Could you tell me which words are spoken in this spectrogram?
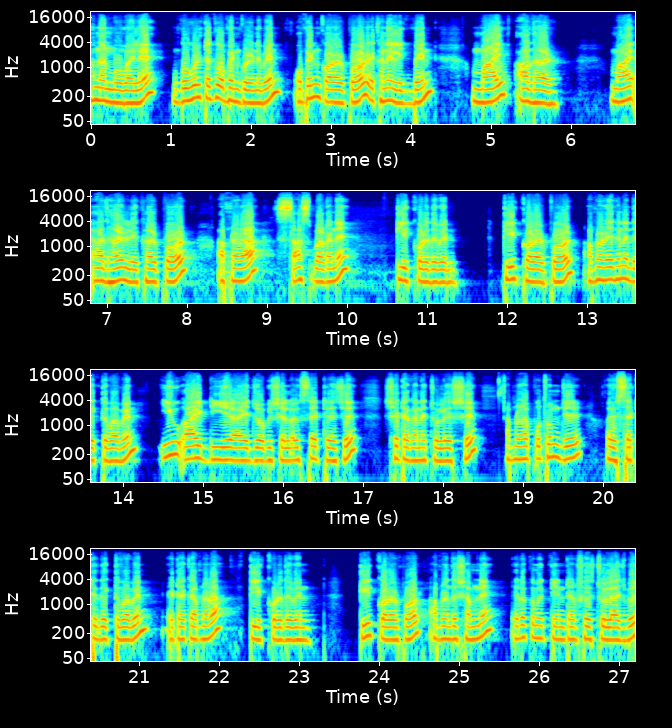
আপনার মোবাইলে গুগলটাকে ওপেন করে নেবেন। ওপেন করার পর এখানে লিখবেন, মাই আধার। মাই আধার লেখার পর আপনারা সার্চ বাটনে ক্লিক করে দেবেন। ক্লিক করার পর আপনারা এখানে দেখতে পাবেন ইউআইডিএআই যে অফিসিয়াল ওয়েবসাইটটি আছে, সেটা এখানে চলে এসছে। আপনারা প্রথম যে ওয়েবসাইটে দেখতে পাবেন, এটাকে আপনারা ক্লিক করে দেবেন। ক্লিক করার পর আপনাদের সামনে এরকম একটি ইন্টারফেস চলে আসবে।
